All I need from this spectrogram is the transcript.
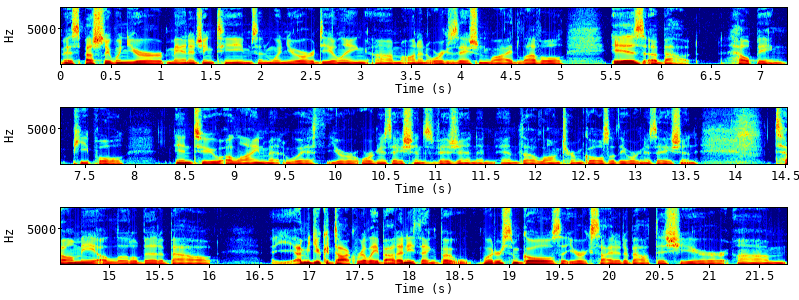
especially when you're managing teams and when you're dealing um, on an organization wide level, is about helping people into alignment with your organization's vision and, and the long term goals of the organization. Tell me a little bit about. I mean, you could talk really about anything, but what are some goals that you're excited about this year? Um,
